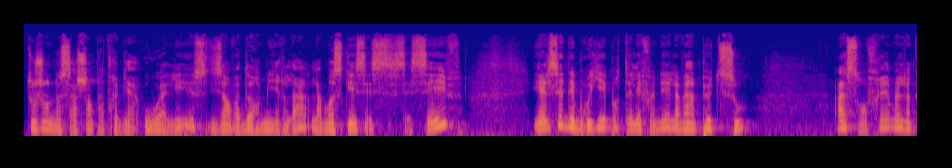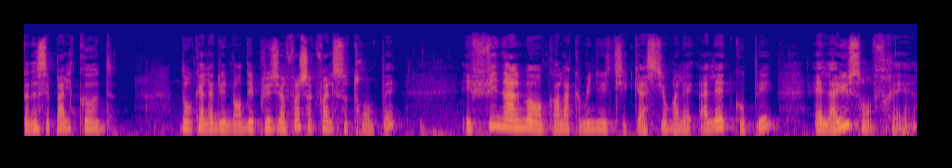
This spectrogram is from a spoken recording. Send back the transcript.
toujours ne sachant pas très bien où aller, se disant on va dormir là, la mosquée c'est safe. Et elle s'est débrouillée pour téléphoner, elle avait un peu de sous à son frère, mais elle ne connaissait pas le code. Donc elle a dû demander plusieurs fois, chaque fois elle se trompait. Et finalement, quand la communication allait, être coupée, elle a eu son frère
